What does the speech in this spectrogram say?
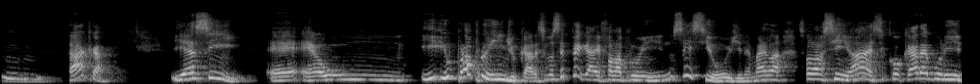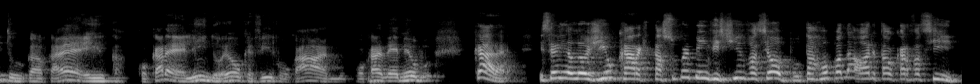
Uhum. Saca? E assim, é, é um. E, e, o próprio índio, cara, se você pegar e falar para o índio, não sei se hoje, né? Mas lá, você falava assim: ah, esse cocar é bonito, cocar é, cocar é lindo, eu que fiz cocar, cocar é meu. Cara, e você elogia o cara que tá super bem vestido, fala assim: ô, oh, puta roupa da hora e tal. O cara fala assim:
